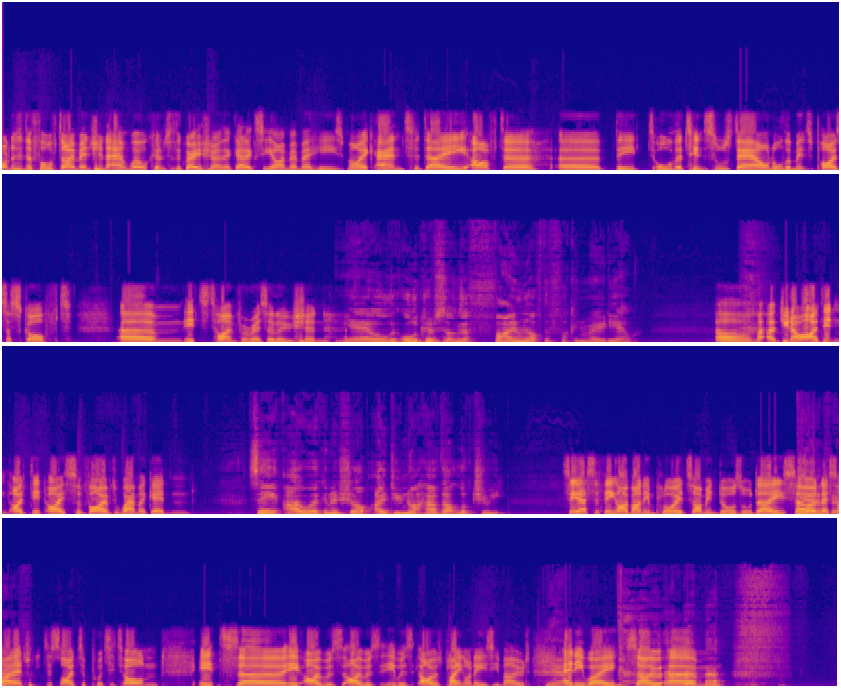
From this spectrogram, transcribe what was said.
wanderers in the fourth dimension, and welcome to the greatest show in the galaxy. I'm Emma, he's Mike, and today, after uh, the all the tinsel's down, all the mince pies are scoffed, um, it's time for resolution. Yeah, all the, all the Christmas songs are finally off the fucking radio. Um, uh, do you know what? I didn't. I did. I survived Whamageddon. See, I work in a shop. I do not have that luxury. See, that's the thing. I'm unemployed, so I'm indoors all day. So Yeah, unless I actually decide to put it on, it's uh, it, I was I was it was I was playing on easy mode. Yeah. Anyway, so um, uh,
